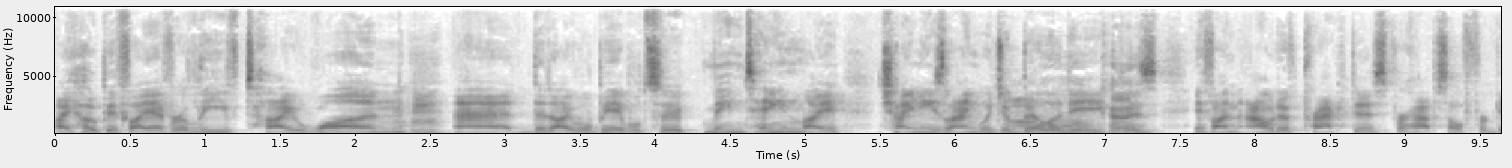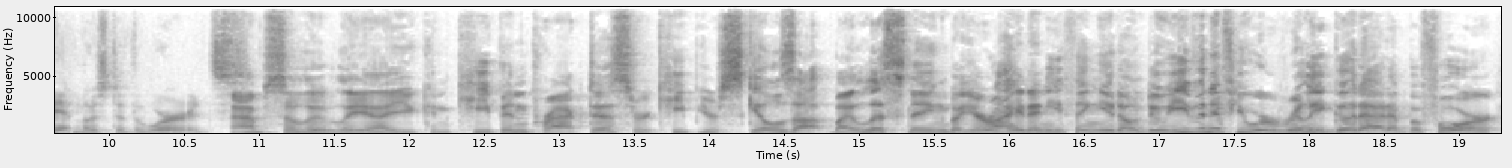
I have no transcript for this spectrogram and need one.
I hope if I ever leave Taiwan, uh, that I will be able to maintain my Chinese language ability. okay. Because if I'm out of practice, perhaps I'll forget most of the words. Absolutely, yeah. You can keep in practice or keep your skills up by listening, but you're right. Anything you don't do, even if you were really good at it before,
